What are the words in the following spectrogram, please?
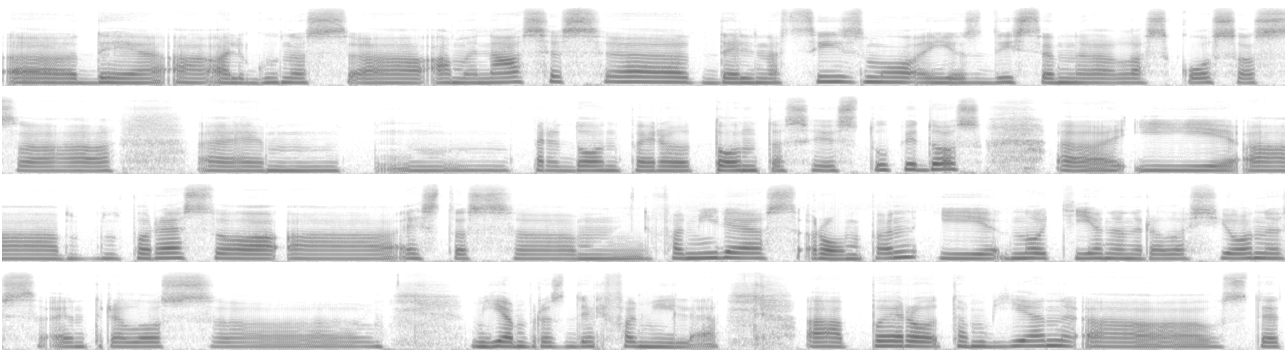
uh, de uh, algunas amenazas del nazismo, ellos dicen las cosas, um, perdón, pero tontas y estúpidos, y por eso estas um, familias rompen y no tienen relaciones entre los miembros de la familia. Pero también usted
